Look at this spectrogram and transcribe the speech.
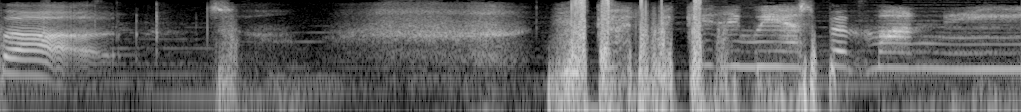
That. You gotta be kidding me, I spent money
